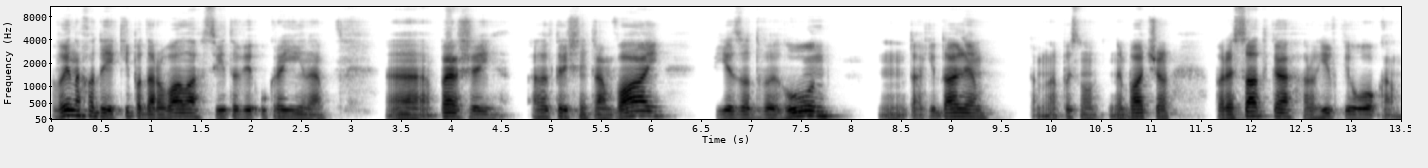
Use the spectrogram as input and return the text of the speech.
Винаходи, які подарувала світові Україна. Е, перший електричний трамвай, п'єзодвигун. Так і далі. Там написано, не бачу. Пересадка рогівки ока.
